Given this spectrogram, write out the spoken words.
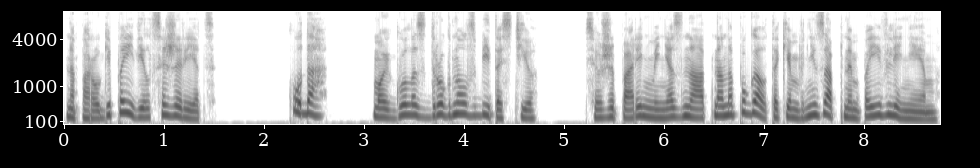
На пороге появился жрец. «Куда?» Мой голос дрогнул с битостью. Все же парень меня знатно напугал таким внезапным появлением.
